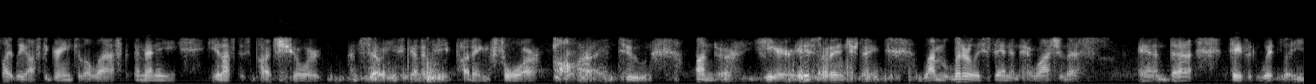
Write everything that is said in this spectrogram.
slightly off the green to the left, and then he he left his putt short, and so he's going to be putting for par and two under here. It is sort of interesting. I'm literally standing there watching this, and uh, David Whitley,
